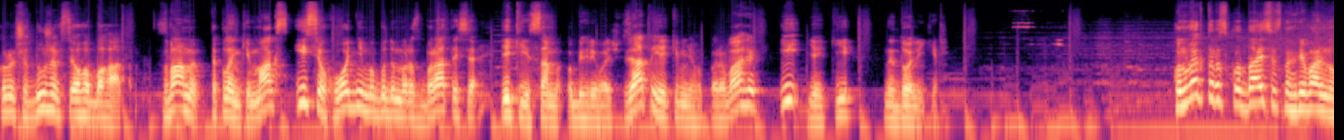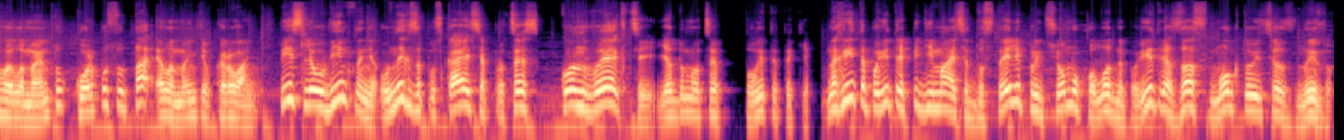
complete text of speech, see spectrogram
Коротше, дуже всього багато. З вами тепленький Макс, і сьогодні ми будемо розбиратися, який саме обігрівач взяти, які в нього переваги і які недоліки. Конвектор складається з нагрівального елементу, корпусу та елементів керування. Після увімкнення у них запускається процес конвекції. Я думав, це плити такі. Нагріте повітря підіймається до стелі, при цьому холодне повітря засмоктується знизу.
